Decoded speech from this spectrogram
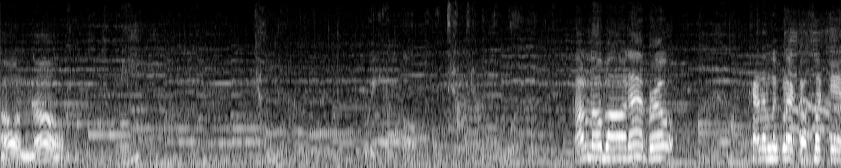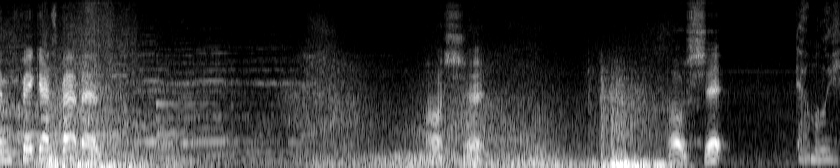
Oh no. Me? Come now. We have all the time in the world. I don't know about all that, bro. Kind of look like a fucking fake ass Batman. Oh shit. Oh shit. Emily.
